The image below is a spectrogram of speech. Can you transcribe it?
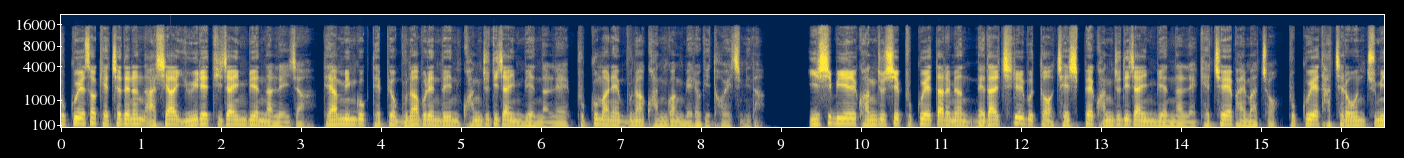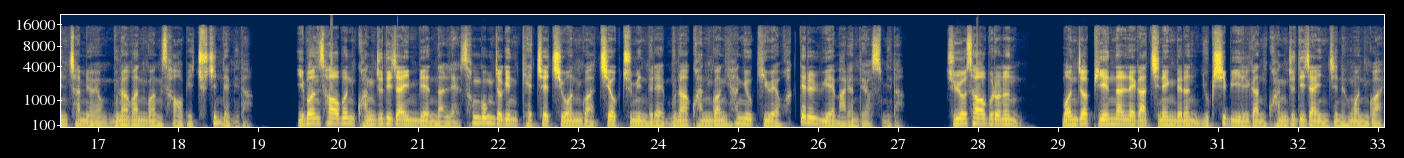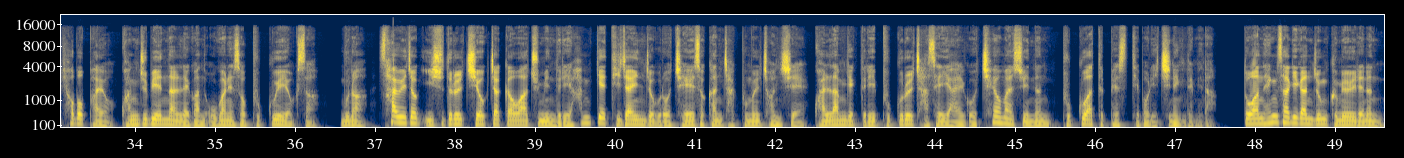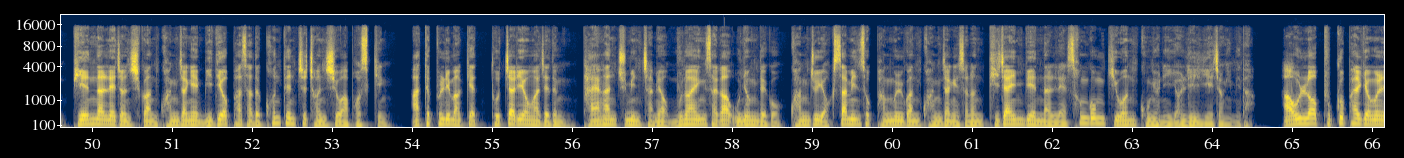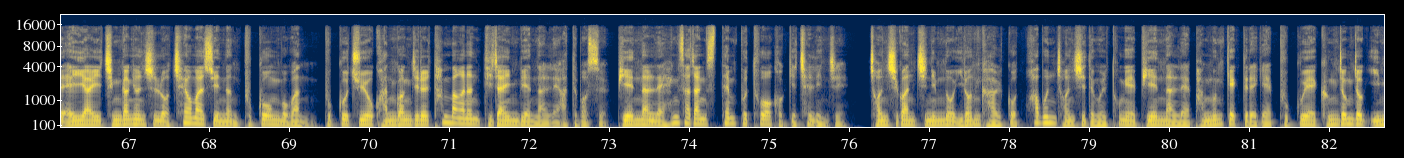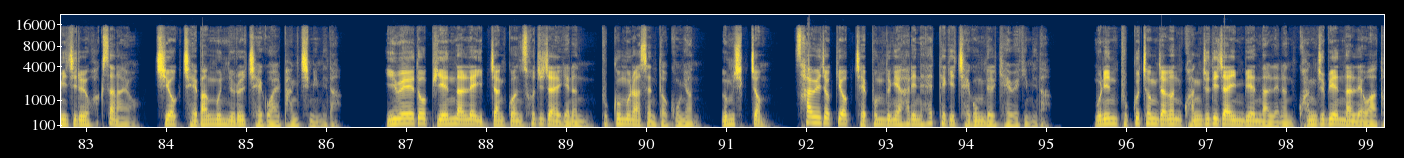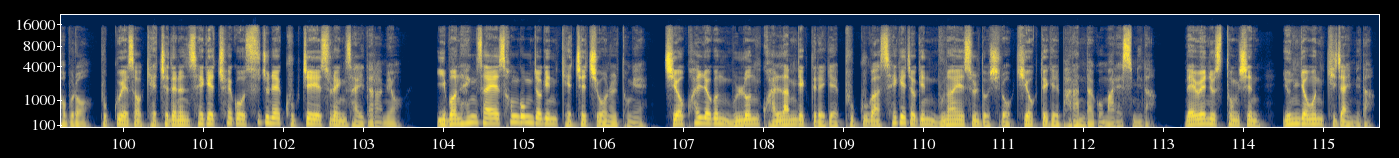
북구에서 개최되는 아시아 유일의 디자인 비엔날레이자 대한민국 대표 문화 브랜드인 광주 디자인 비엔날레 북구만의 문화 관광 매력이 더해집니다. 22일 광주시 북구에 따르면 내달 7일부터 제10회 광주 디자인 비엔날레 개최에 발맞춰 북구의 다채로운 주민 참여형 문화관광 사업이 추진됩니다. 이번 사업은 광주 디자인 비엔날레 성공적인 개최 지원과 지역 주민들의 문화 관광 향유 기회 확대를 위해 마련되었습니다. 주요 사업으로는 먼저 비엔날레가 진행되는 62일간 광주 디자인진 흥원과 협업하여 광주 비엔날레관 5관에서 북구의 역사, 문화, 사회적 이슈들을 지역 작가와 주민들이 함께 디자인적으로 재해석한 작품을 전시해 관람객들이 북구를 자세히 알고 체험할 수 있는 북구 아트 페스티벌이 진행됩니다. 또한 행사 기간 중 금요일에는 비엔날레 전시관 광장의 미디어 파사드 콘텐츠 전시와 버스킹, 아트 플리마켓, 돗자리 영화제 등 다양한 주민 참여 문화 행사가 운영되고 광주 역사민속 박물관 광장에서는 디자인 비엔날레 성공 기원 공연이 열릴 예정입니다. 아울러 북구 팔경을 AI 증강현실로 체험할 수 있는 북구 홍보관, 북구 주요 관광지를 탐방하는 디자인 비엔날레 아트버스, 비엔날레 행사장 스탬프 투어 걷기 챌린지, 전시관 진입로 이런 가을꽃, 화분 전시 등을 통해 비엔날레 방문객들에게 북구의 긍정적 이미지를 확산하여 지역 재방문율을 제고할 방침입니다. 이외에도 비엔날레 입장권 소지자에게는 북구문화센터 공연, 음식점, 사회적 기업 제품 등의 할인 혜택이 제공될 계획입니다. 문인 북구청장은 광주 디자인 비엔날레는 광주 비엔날레와 더불어 북구에서 개최되는 세계 최고 수준의 국제예술 행사이다라며 이번 행사의 성공적인 개최 지원을 통해 지역 활력은 물론 관람객들에게 북구가 세계적인 문화예술 도시로 기억되길 바란다고 말했습니다. 내외뉴스통신 윤경훈 기자입니다.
